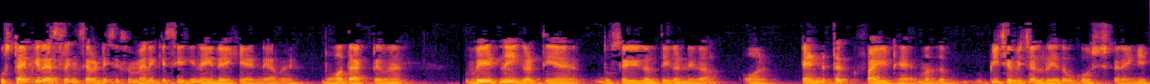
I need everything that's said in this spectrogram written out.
उस टाइप की रेसलिंग 76 में मैंने किसी की नहीं देखी है इंडिया में। बहुत एक्टिव है। वेट नहीं करती हैं दूसरे की गलती करने का। और एंड तक फाइट है मतलब पीछे भी चल रही है तो वो कोशिश करेंगी।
